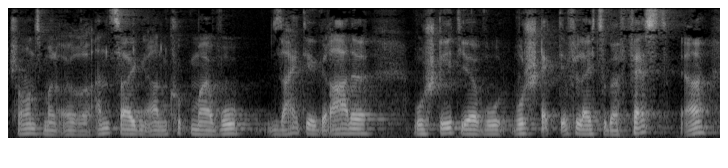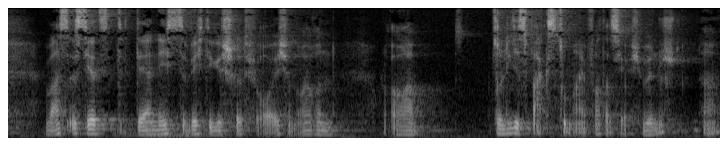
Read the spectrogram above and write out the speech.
schauen uns mal eure Anzeigen an, gucken mal, wo seid ihr gerade, wo steht ihr, wo, wo steckt ihr vielleicht sogar fest, ja? Was ist jetzt der nächste wichtige Schritt für euch und euren, euer solides Wachstum einfach, das ihr euch wünscht, ja?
